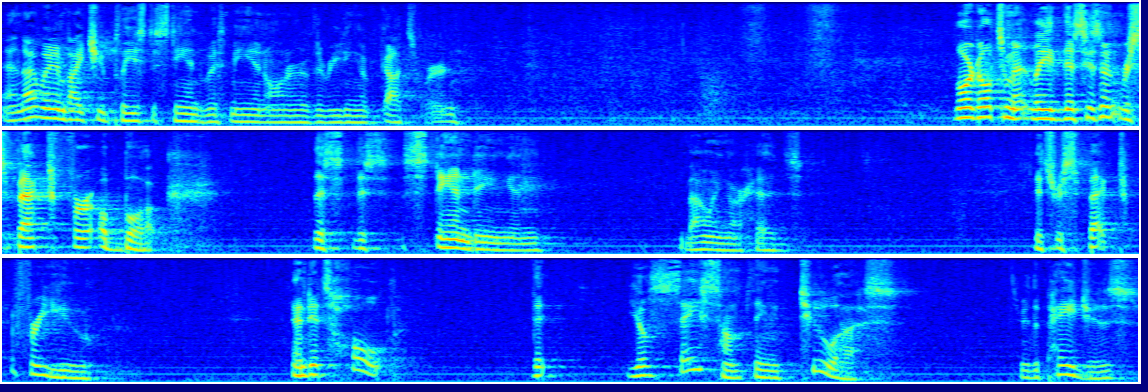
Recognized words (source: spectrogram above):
And I would invite you, please, to stand with me in honor of the reading of God's Word. Lord, ultimately, this isn't respect for a book, this, this standing and bowing our heads. It's respect for you. And it's hope that you'll say something to us through the pages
